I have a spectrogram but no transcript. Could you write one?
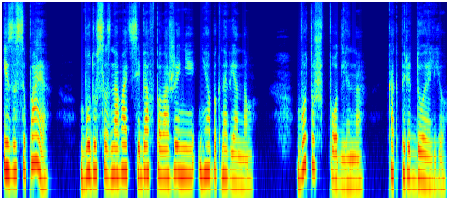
и засыпая, буду сознавать себя в положении необыкновенном. Вот уж подлинно, как перед дуэлью.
